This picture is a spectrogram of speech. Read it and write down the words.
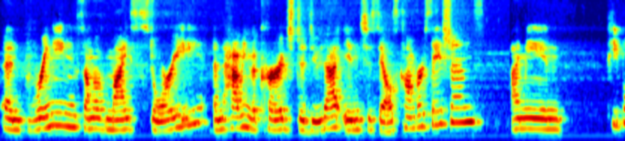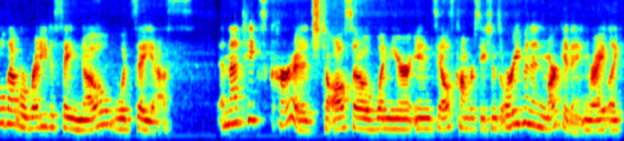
and bringing some of my story and having the courage to do that into sales conversations. I mean, people that were ready to say no would say yes and that takes courage to also when you're in sales conversations or even in marketing right? Like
